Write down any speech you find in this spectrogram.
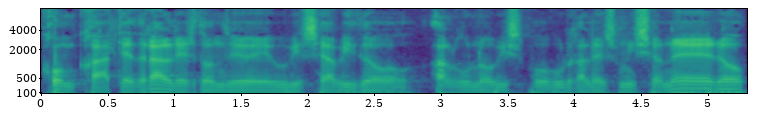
con catedrales donde hubiese habido algún obispo burgalés misionero,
